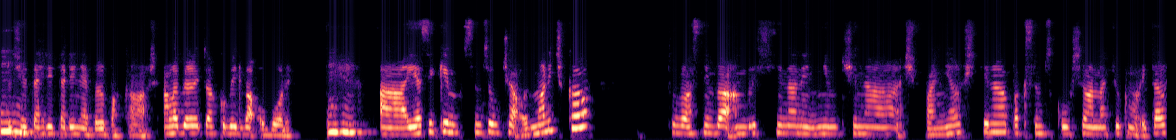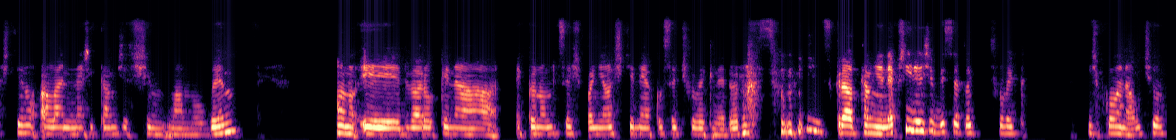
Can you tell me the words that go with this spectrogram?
mm. protože tehdy tady nebyl bakalář, ale byly to jakoby dva obory. Mm. A jazyky jsem se učila od malička, to vlastně byla angličtina, němčina, španělština, pak jsem zkoušela naťuknout italštinu, ale neříkám, že všim mám mluvím. Ono i dva roky na ekonomce španělštiny, jako se člověk nedorozumí. Zkrátka mně nepřijde, že by se to člověk škole naučil,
